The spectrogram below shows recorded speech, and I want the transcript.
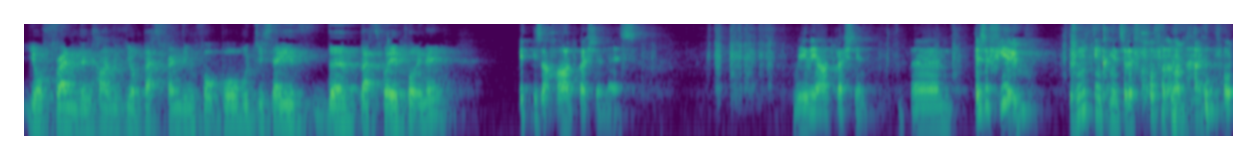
your friend and kind of your best friend in football? Would you say is the best way of putting it? It is a hard question. This really hard question. Um, there's a few. There's nothing coming to the forefront of my mind. But,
